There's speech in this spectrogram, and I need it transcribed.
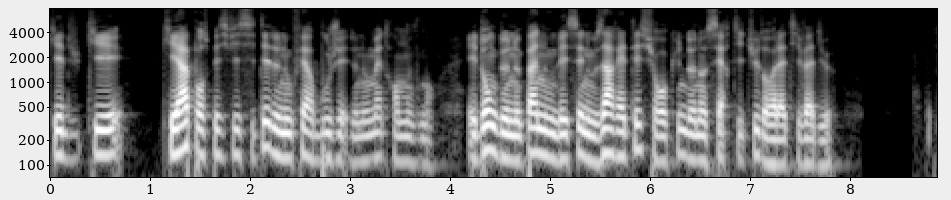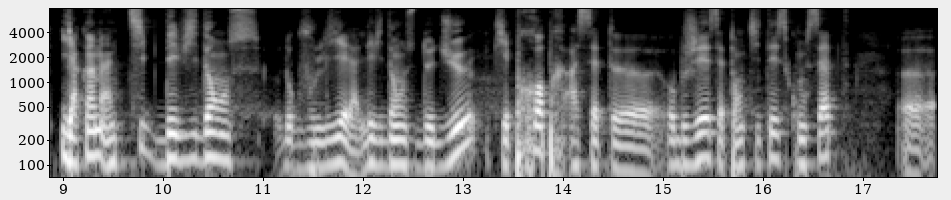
qui qui est qui a pour spécificité de nous faire bouger, de nous mettre en mouvement, et donc de ne pas nous laisser nous arrêter sur aucune de nos certitudes relatives à Dieu. Il y a quand même un type d'évidence, donc vous liez l'évidence de Dieu, qui est propre à cet euh, objet, cette entité, ce concept. Euh,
